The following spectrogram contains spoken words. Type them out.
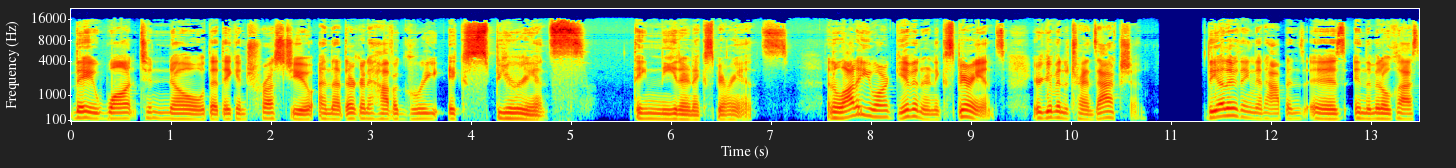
They want to know that they can trust you and that they're going to have a great experience. They need an experience. And a lot of you aren't given an experience, you're given a transaction. The other thing that happens is in the middle class,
